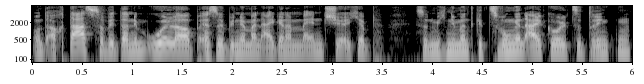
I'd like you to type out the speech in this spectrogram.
Und auch das habe ich dann im Urlaub, also ich bin ja mein eigener Mensch, ich habe, es hat mich niemand gezwungen, Alkohol zu trinken,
